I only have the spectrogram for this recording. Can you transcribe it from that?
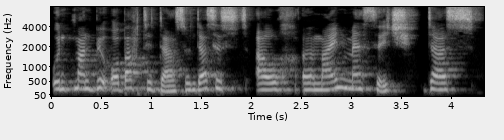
und man beobachtet das. Und das ist auch äh, mein Message, dass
